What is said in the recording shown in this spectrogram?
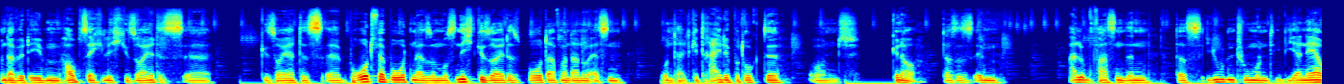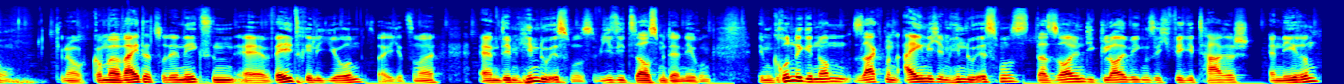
Und da wird eben hauptsächlich gesäuertes, äh, gesäuertes äh, Brot verboten, also muss nicht gesäuertes Brot, darf man da nur essen. Und halt Getreideprodukte. Und genau, das ist im allumfassenden das Judentum und die Ernährung. Genau, kommen wir weiter zu der nächsten äh, Weltreligion, sage ich jetzt mal, ähm, dem Hinduismus. Wie sieht es aus mit der Ernährung? Im Grunde genommen sagt man eigentlich im Hinduismus, da sollen die Gläubigen sich vegetarisch ernähren,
